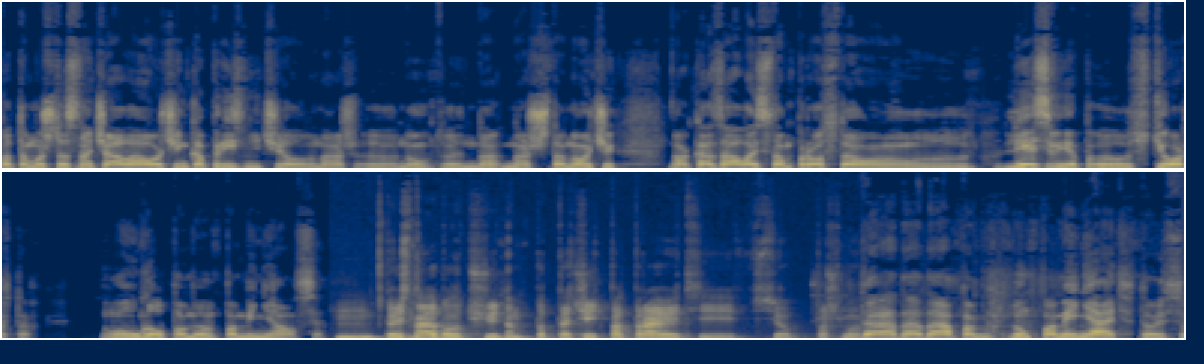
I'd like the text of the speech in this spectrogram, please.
потому что сначала очень капризничал наш, э, ну, э, наш станочек, но оказалось там просто лезвие стерто. Угол поменялся. Mm, то есть надо было чуть-чуть там подточить, подправить, и все пошло. Да, да, да. Ну, поменять. То есть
